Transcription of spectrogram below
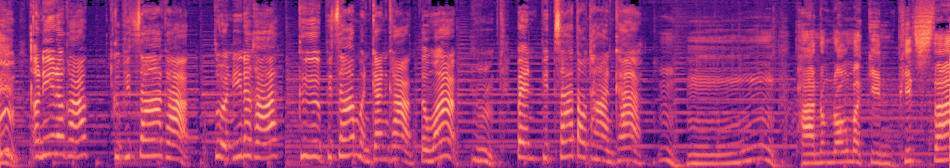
อืมอันนี้นะคะคือพิซซ่าค่ะ ส่วนนี้นะคะ คือพิซซ่าเหมือนกันค่ะ แต่ว่าอืมเป็นพิซซ่าเตาถ่านค่ะอื้อหือพาน้องๆมากินพิซซ่า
